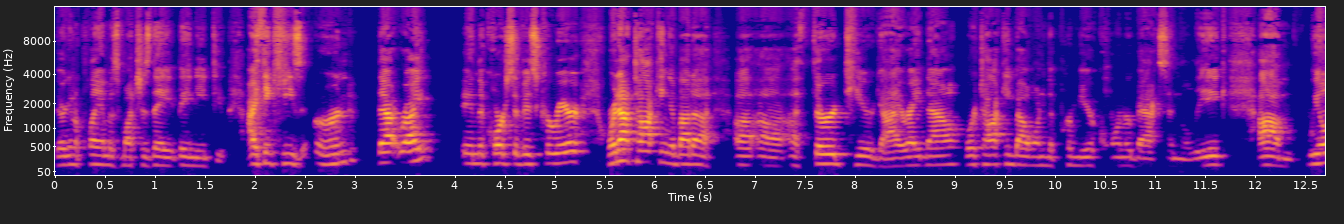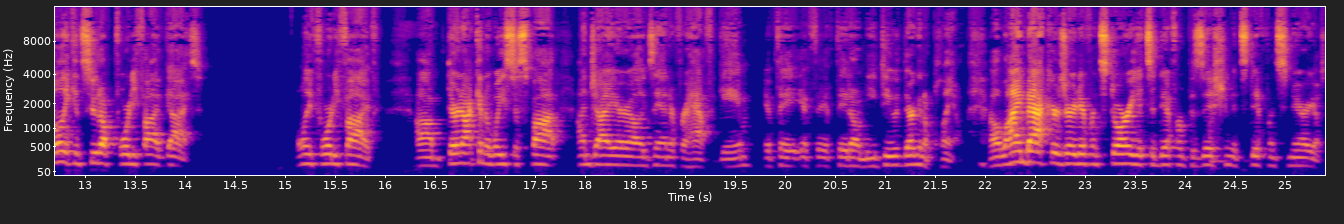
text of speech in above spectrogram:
They're going to play him as much as they they need to. I think he's earned that right in the course of his career. We're not talking about a a, a third tier guy right now. We're talking about one of the premier cornerbacks in the league. Um, we only can suit up 45 guys, only 45. Um, they're not going to waste a spot on Jaire Alexander for half a game if they if, if they don't need to. They're going to play him. Uh, linebackers are a different story. It's a different position. It's different scenarios.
